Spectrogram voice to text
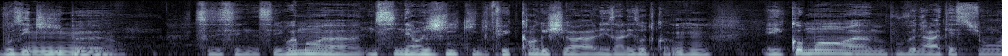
vos équipes. Mmh. euh, c'est- c'est c'est vraiment euh, une synergie qui ne fait qu'enrichir euh, les uns les autres, quoi. Mhm. Et comment, euh, pour venir à la question,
